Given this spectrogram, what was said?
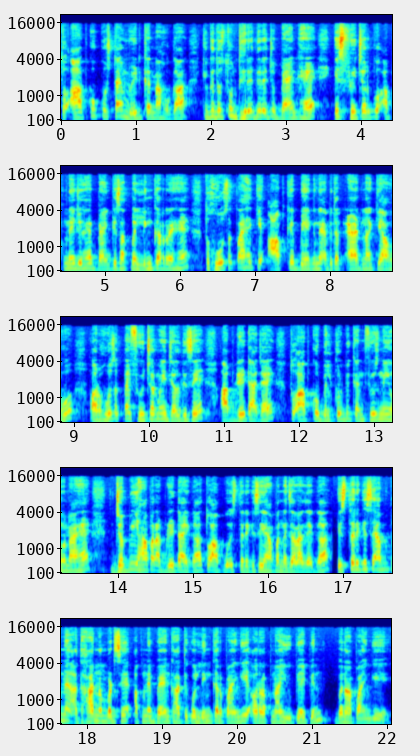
तो आपको कुछ टाइम वेट करना होगा। क्योंकि दोस्तों धीरे धीरे जो बैंक है, इस फीचर को अपने जो है बैंक के साथ में लिंक कर रहे हैं तो हो सकता है कि आपके बैंक ने अभी तक ऐड ना किया हो और हो सकता है फ्यूचर में जल्दी से अपडेट आ जाए तो आपको बिल्कुल भी कंफ्यूज नहीं होना है। जब भी यहाँ पर अपडेट आएगा तो आपको इस तरीके से यहाँ पर नज़र आ जाएगा। इस तरीके से आप अपने आधार नंबर से अपने बैंक खाते को लिंक कर पाएँगे और अपना यूपीआई पिन बना पाएँगे।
